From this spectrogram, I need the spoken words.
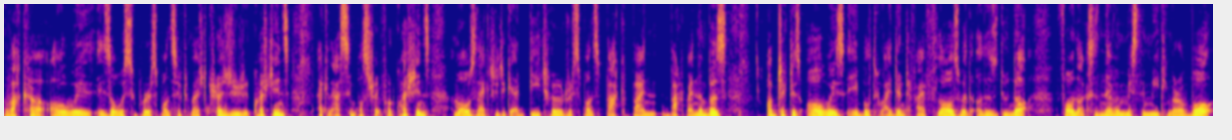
Vaka always is always super responsive to my treasury questions. I can ask simple, straightforward questions. I'm always likely to get a detailed response back by backed by numbers. Object is always able to identify flaws where the others do not. Fornox has never missed a meeting or a vote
